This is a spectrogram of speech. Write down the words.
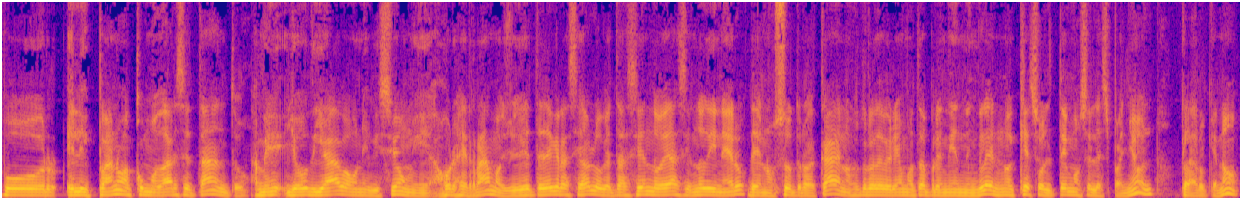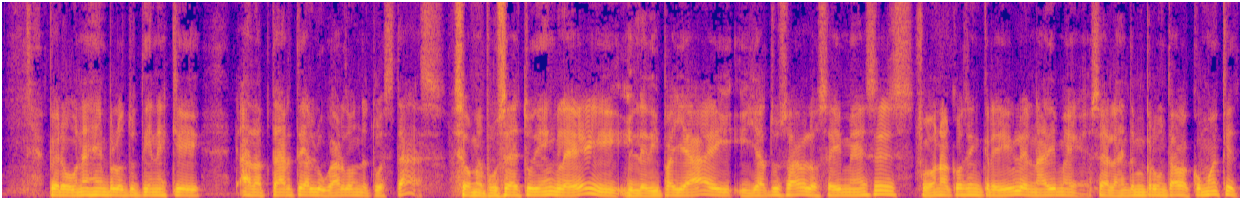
por el hispano acomodarse tanto. A mí yo odiaba a Univision y a Jorge Ramos. Yo dije, este desgraciado lo que está haciendo es haciendo dinero de nosotros acá. Nosotros deberíamos estar aprendiendo inglés. No es que soltemos el español, claro que no. Pero un ejemplo, tú tienes que adaptarte al lugar donde tú estás. So, me puse a estudiar inglés y, y le di para allá y, y ya tú sabes, los seis meses fue una cosa increíble. Nadie me, o sea, la gente me preguntaba, ¿cómo es que,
